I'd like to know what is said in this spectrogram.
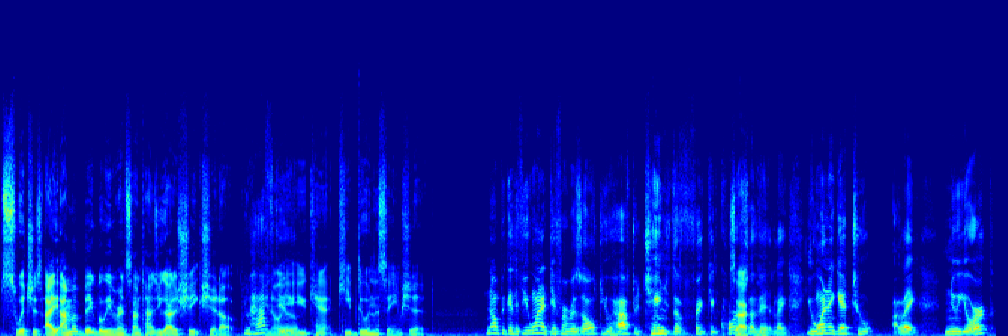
switches. I I'm a big believer in sometimes you got to shake shit up. You have you know, to. You, you can't keep doing the same shit. No, because if you want a different result, you have to change the freaking course of it. Like you want to get to uh, like New York,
